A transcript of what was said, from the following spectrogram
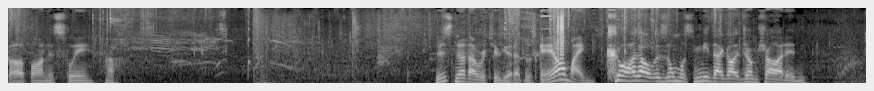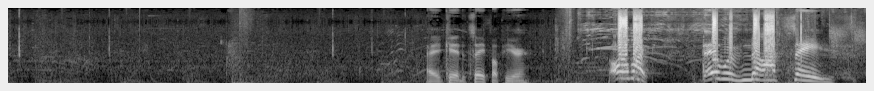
up, honestly. Just know that we're too good at this game. Oh my god, that was almost me that got jump shotted. Hey kid, it's safe up here. Oh my! It was not safe!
